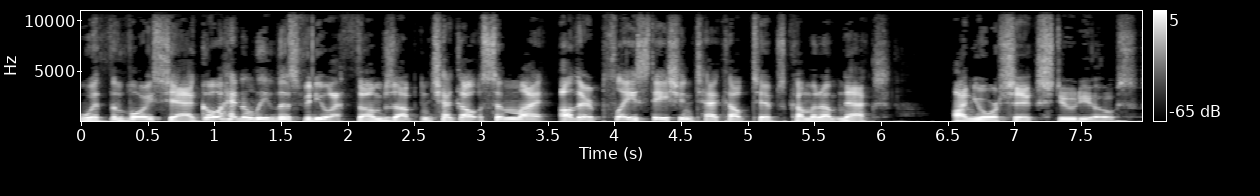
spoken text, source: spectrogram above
with the voice chat, go ahead and leave this video a thumbs up and check out some of my other PlayStation tech help tips coming up next on Your Six Studios.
